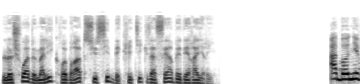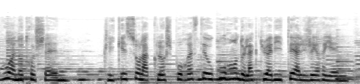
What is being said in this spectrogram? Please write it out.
Le choix de Malik Rebrab suscite des critiques acerbes et des railleries. Abonnez-vous à notre chaîne. Cliquez sur la cloche pour rester au courant de l'actualité algérienne.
